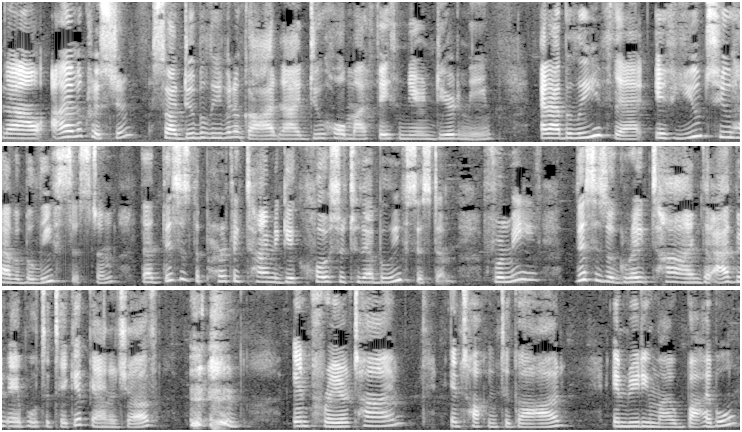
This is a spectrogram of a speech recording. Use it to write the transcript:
Now, I am a Christian, so I do believe in a God, and I do hold my faith near and dear to me. And I believe that if you too have a belief system, that this is the perfect time to get closer to that belief system. For me, this is a great time that I've been able to take advantage of in prayer time, in talking to God, in reading my Bible.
